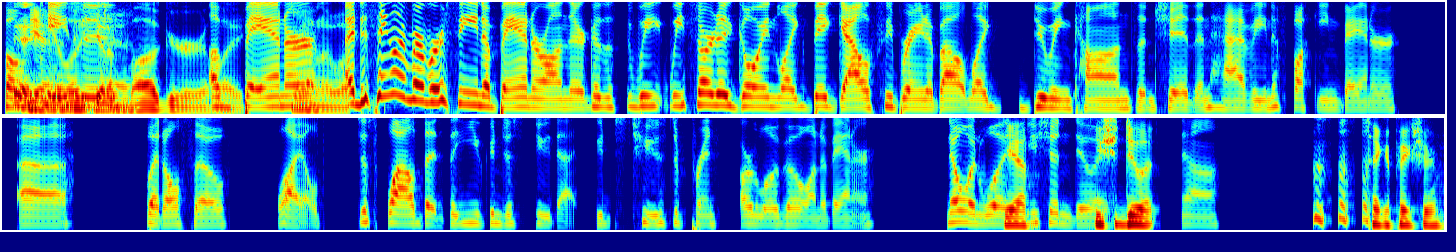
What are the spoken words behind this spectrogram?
phone yeah, Yeah, cases, like get a mug or a like banner. know what- I distinctly remember seeing a banner on there because we we started going like big galaxy brain about like doing cons and shit and having a fucking banner, uh, but also wild, just wild that, that you can just do that. You just choose to print our logo on a banner. No one would. Yeah. You shouldn't do it. You should do it. No. Take a picture.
